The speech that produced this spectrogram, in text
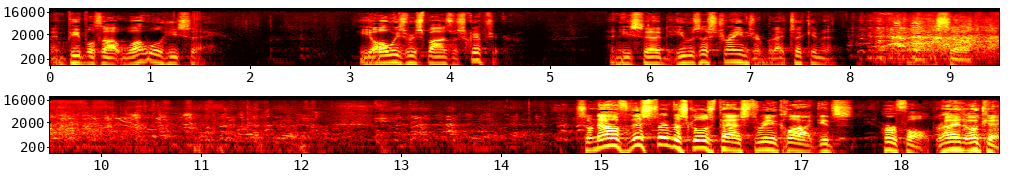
and people thought, what will he say? He always responds with scripture. And he said, he was a stranger, but I took him in. So. So now, if this service goes past three o'clock, it's her fault, right? Okay.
